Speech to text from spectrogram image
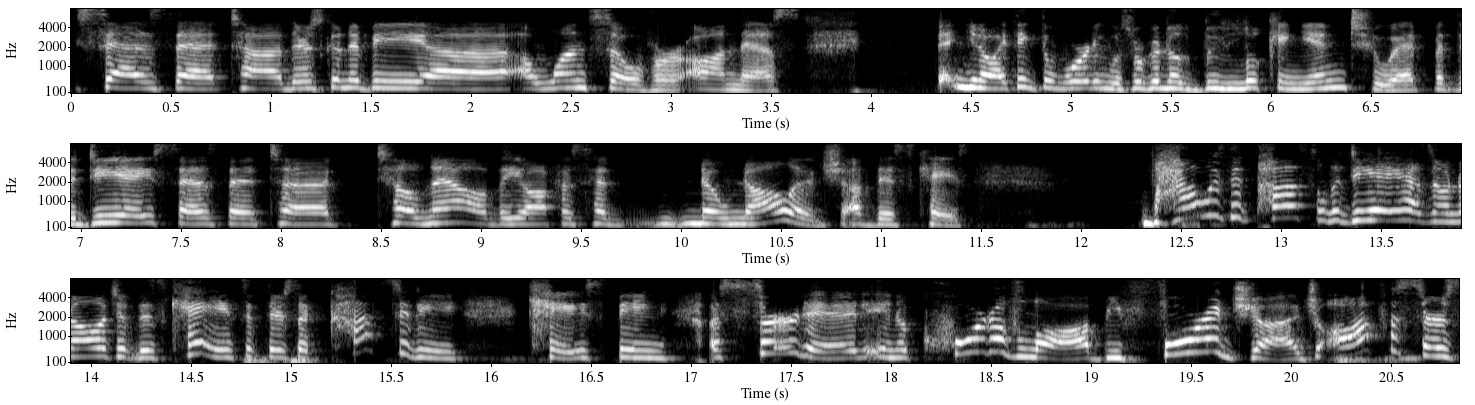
says that uh, there's going to be a, a once over on this. You know, I think the wording was we're going to be looking into it, but the DA says that uh, till now the office had no knowledge of this case. How is it possible the DA has no knowledge of this case if there's a custody case being asserted in a court of law before a judge, officers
